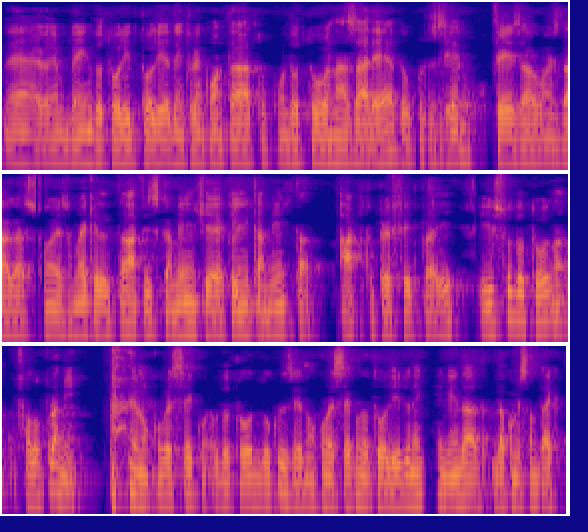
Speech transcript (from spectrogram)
né? Eu lembro bem, o doutor Lito Toledo entrou em contato com o doutor Nazaré, do Cruzeiro, fez algumas indagações, como é que ele está fisicamente, é, clinicamente, está apto, perfeito para ir. Isso o doutor falou para mim. Eu não conversei com o doutor do Cruzeiro, não conversei com o doutor Lídio nem com ninguém da, da comissão técnica.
